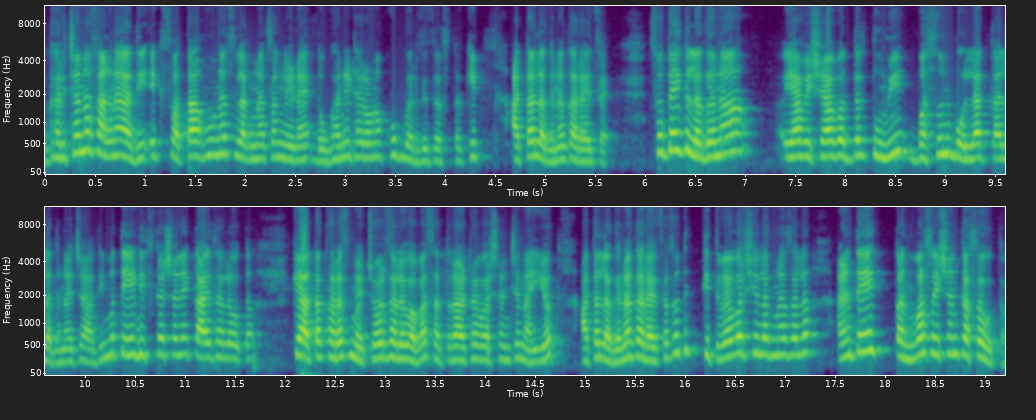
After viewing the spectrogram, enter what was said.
घरच्यांना सांगण्याआधी एक स्वतःहूनच लग्नाचा निर्णय दोघांनी ठरवणं खूप गरजेचं असतं की आता लग्न करायचंय. सो ते एक लग्न या विषयाबद्दल तुम्ही बसून बोललात का लग्नाच्या आधी? मग ते डिस्कशन एक काय झालं होतं? की आता खरंच मॅच्युअर झालं बाबा सतरा अठरा वर्षांचे नाही आहोत आता लग्न करायचं तर ते कितव्या वर्षी लग्न झालं? आणि ते एक कन्व्हर्सेशन कसं होतं?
